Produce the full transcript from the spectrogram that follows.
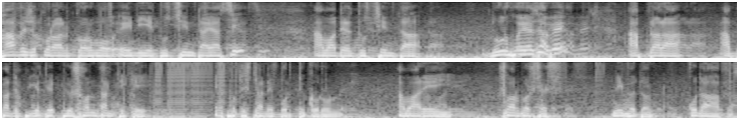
হাফেজ কোরআন করব এই নিয়ে দুশ্চিন্তায় আছি, আমাদের দুশ্চিন্তা দূর হয়ে যাবে। আপনারা, আপনাদের প্রিয় সন্তানটিকে এই প্রতিষ্ঠানে ভর্তি করুন আমার এই সর্বশেষ নিবেদন। খুদা হাফেজ।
